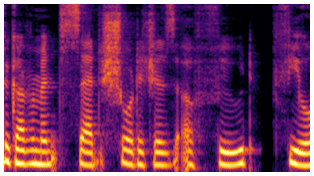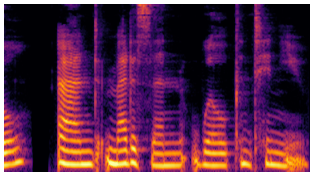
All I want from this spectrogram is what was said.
The government said shortages of food, fuel, and medicine will continue.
